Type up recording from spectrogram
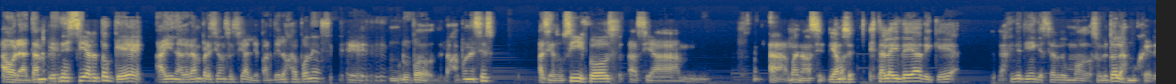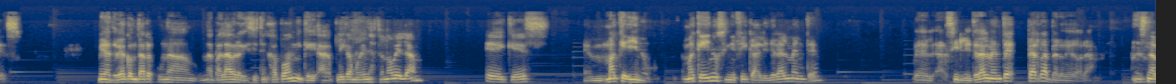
Ahora, también es cierto que hay una gran presión social de parte de los japoneses, eh, un grupo de los japoneses, hacia sus hijos, hacia, ah, bueno, digamos, está la idea de que la gente tiene que ser de un modo, sobre todo las mujeres. Mira, te voy a contar una, palabra que existe en Japón y que aplica muy bien a esta novela, eh, que es eh, makeinu. Makeinu significa literalmente, así literalmente, perra perdedora. Es una,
